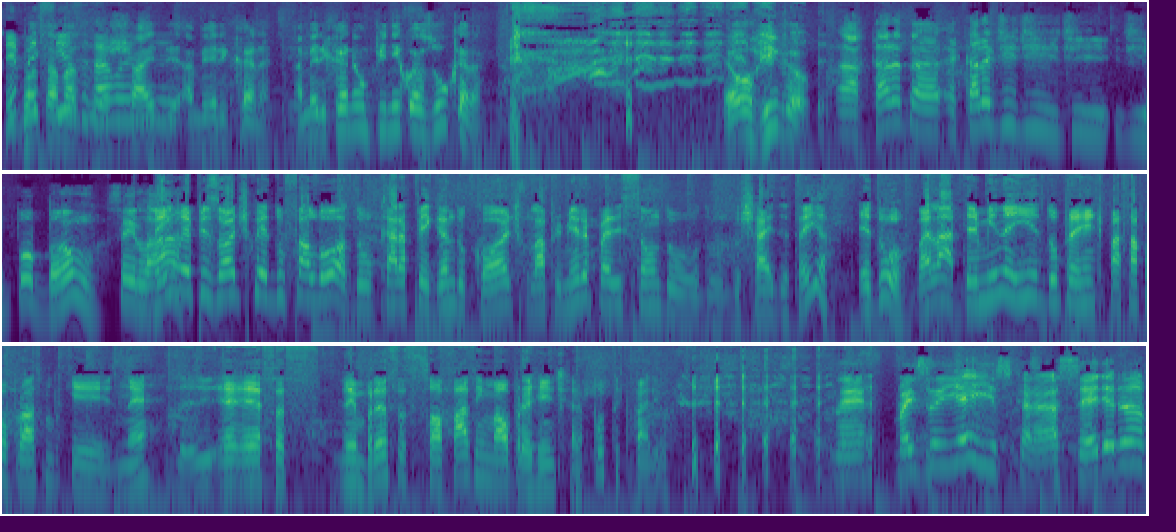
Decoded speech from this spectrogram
Nem e bota a precisa, armadura tá? Shider americana. Americana é um pinico azul, cara. é horrível. A cara da. É cara de, de, de, de bobão, sei lá. Tem um episódio que o Edu falou, ó, do cara pegando o código lá, a primeira aparição do, do, do Shider tá aí, ó. Edu, vai lá, termina aí, Edu, pra gente passar pro próximo, porque, né, é- essas lembranças só fazem mal pra gente, cara. Puta que pariu. né? Mas aí é isso, cara. A série era,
